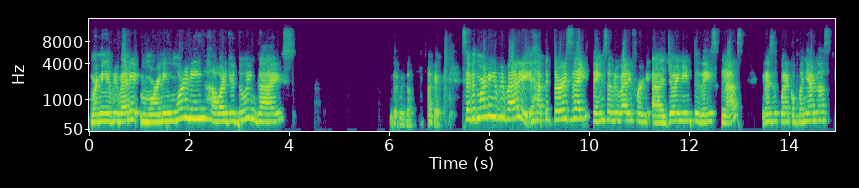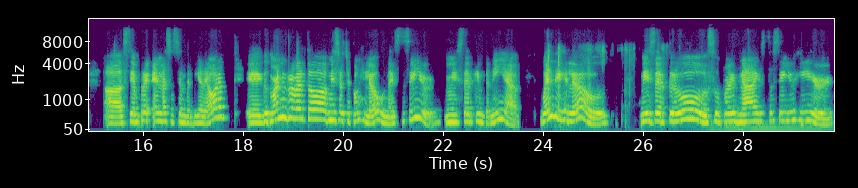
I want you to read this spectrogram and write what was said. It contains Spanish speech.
Morning, everybody. Morning, morning. How are you doing, guys? There we go. Okay. So good morning, everybody. Happy Thursday. Thanks, everybody, for uh, joining today's class. Gracias por acompañarnos uh, siempre en la sesión del día de ahora. Eh, good morning, Roberto. Mr. Chacón, hello. Nice to see you. Mr. Quintanilla. Wendy, hello. Mr. Cruz, super nice to see you here.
